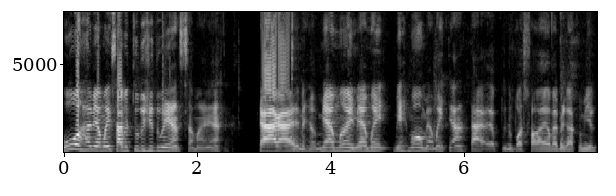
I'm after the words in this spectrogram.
Porra, minha mãe sabe tudo de doença, mané. Caralho, meu irmão. Minha mãe, minha mãe, meu irmão, minha mãe tem uma. ta- eu Não posso falar, ela vai brigar comigo.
